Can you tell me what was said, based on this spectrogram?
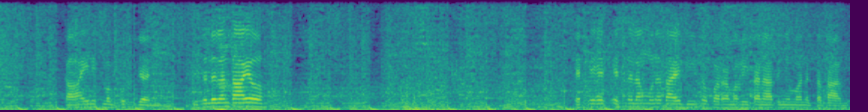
Nakakainis mag-push dyan. Dito na lang tayo. SSS na lang muna tayo dito para makita natin yung mga nagtatago.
